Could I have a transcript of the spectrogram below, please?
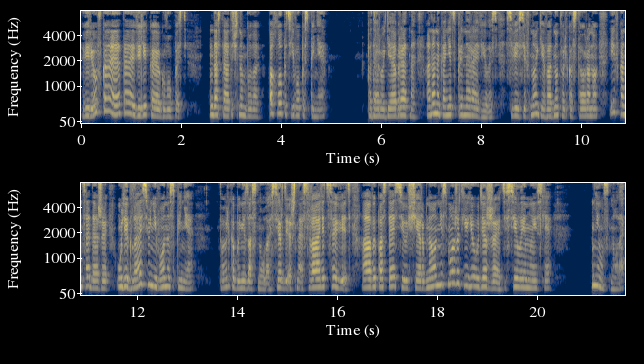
веревка — это великая глупость. Достаточно было похлопать его по спине. По дороге обратно она, наконец, приноровилась, свесив ноги в одну только сторону, и в конце даже улеглась у него на спине. Только бы не заснула, сердешная, свалится ведь, а в ипостаси ущербно он не сможет ее удержать силой мысли. Не уснула.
